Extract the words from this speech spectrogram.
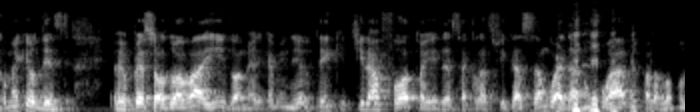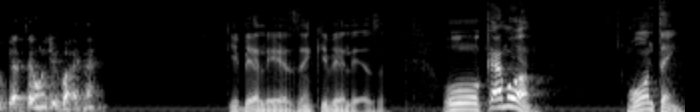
Como é que eu desço? O pessoal do Havaí, do América Mineiro, tem que tirar foto aí dessa classificação, guardar num quadro e falar, vamos ver até onde vai, né? Que beleza, hein? Que beleza. O Carmo, ontem,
